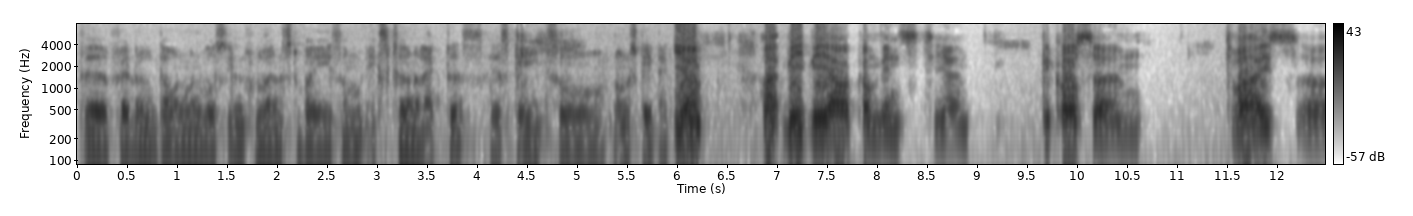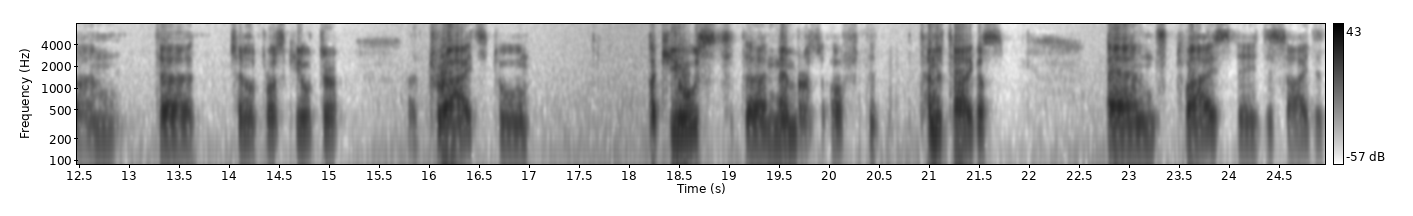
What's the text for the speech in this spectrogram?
the federal government was influenced by some external actors, uh, states or non-state actors? Yeah, uh, we, we are convinced, yeah, because um, twice um, the general prosecutor tried to accuse the members of the Tamil Tigers, and twice they decided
